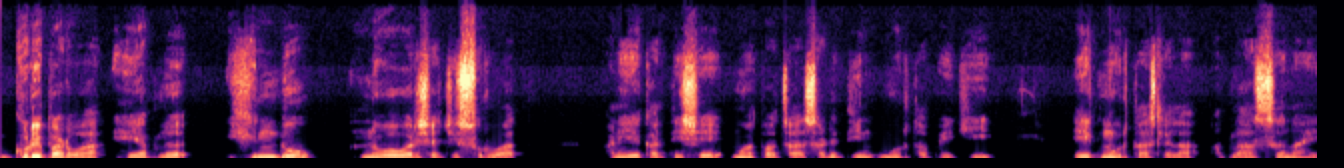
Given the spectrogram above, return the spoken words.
गुढीपाडवा हे आपलं हिंदू नववर्षाची सुरुवात आणि एक अतिशय महत्त्वाचा साडेतीन मुहूर्तापैकी एक मुहूर्त असलेला आपला हा सण आहे.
